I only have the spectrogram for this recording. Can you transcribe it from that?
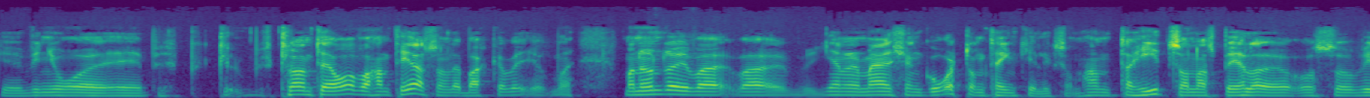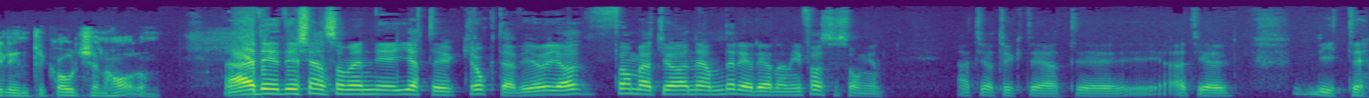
eh, Vigneault klarar inte av att hantera sådana där backar. Man undrar ju vad, vad general managern Gorton tänker liksom. Han tar hit sådana spelare och så vill inte coachen ha dem. Nej, det, det känns som en jättekrock där. Jag, jag för mig att jag nämnde det redan inför säsongen. Att jag tyckte att, eh, att jag lite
